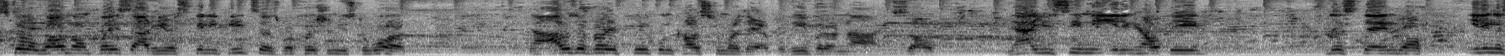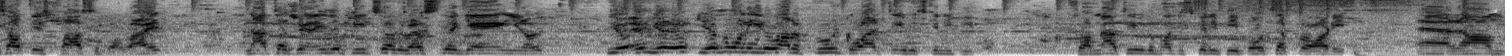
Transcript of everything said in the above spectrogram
still a well-known place out here. Skinny Pizza is where Christian used to work. Now, I was a very frequent customer there, believe it or not. So now you see me eating healthy. This thing, well, eating as healthy as possible, right? Not touching any of the pizza, the rest of the gang. You know, you, you, you ever want to eat a lot of food, go out to eat with skinny people. So I'm out to eat with a bunch of skinny people, except for Artie. And um,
